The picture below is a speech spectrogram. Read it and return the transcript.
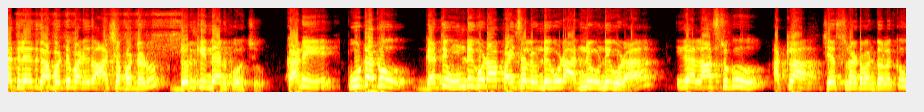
గతి లేదు కాబట్టి వాడు ఏదో ఆశపడ్డాడు దొరికింది అనుకోవచ్చు. కానీ పూటకు గతి ఉండి కూడా పైసలు ఉండి కూడా అన్ని ఉండి కూడా ఇక లాస్ట్కు అట్లా చేస్తున్నటువంటి వాళ్ళకు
